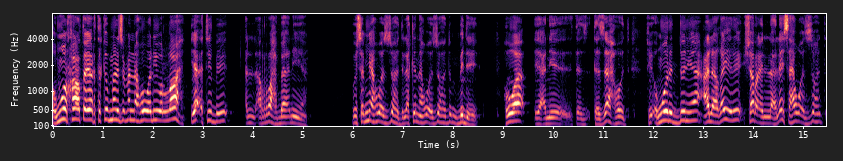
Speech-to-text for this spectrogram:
أمور خاطئة يرتكب من يزعم أنه هو ولي الله يأتي بالرهبانية. ويسميها هو الزهد لكنه هو زهد بدعي. هو يعني تز- تزهد في أمور الدنيا على غير شرع الله ليس هو الزهد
